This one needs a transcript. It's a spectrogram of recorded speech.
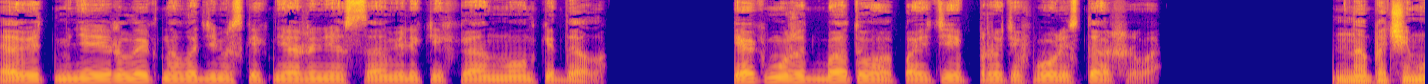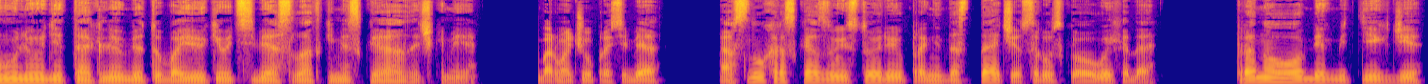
«А ведь мне ярлык на Владимирской княжине сам великий хан Мунки дал. Как может Бату пойти против воли старшего?» «Но почему люди так любят убаюкивать себя сладкими сказочками?» Бормочу про себя, а вслух рассказываю историю про недостачу с русского выхода, про нового Бекбетикджи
